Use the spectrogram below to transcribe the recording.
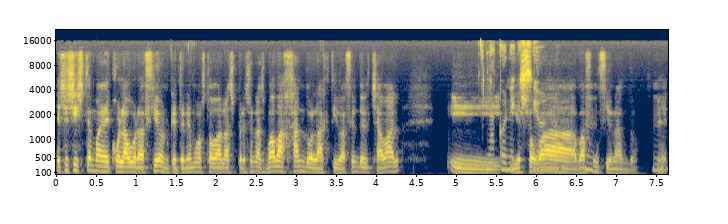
ese sistema de colaboración que tenemos todas las personas, va bajando la activación del chaval y, eso va, Mm. funcionando. Mm. ¿eh?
